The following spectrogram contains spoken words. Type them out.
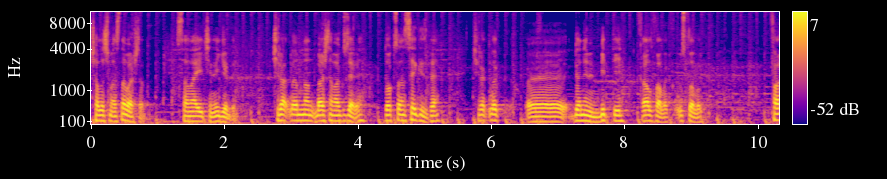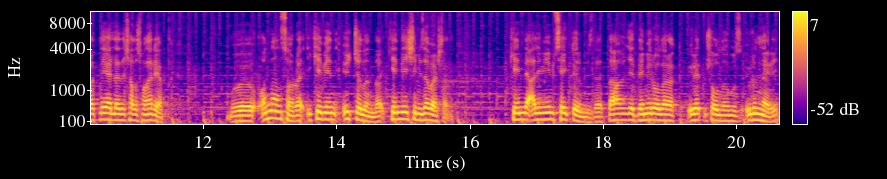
çalışmasına başladım. Sanayi içine girdim. Çıraklığımdan başlamak üzere 98'de çıraklık e, dönemim bitti. Kalfalık, ustalık. Farklı yerlerde çalışmalar yaptık. Ondan sonra 2003 yılında kendi işimize başladık. Kendi alüminyum sektörümüzde daha önce demir olarak üretmiş olduğumuz ürünleri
